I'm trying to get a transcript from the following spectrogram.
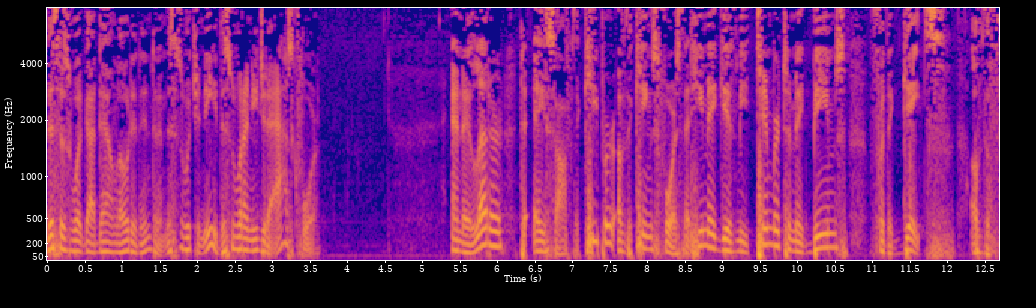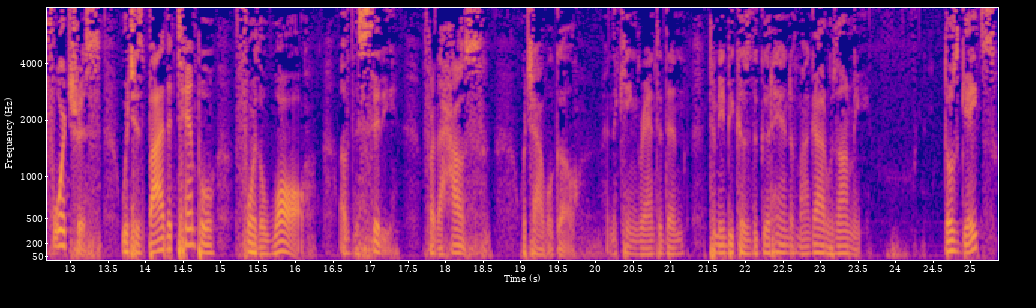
this is what got downloaded into him. This is what you need. This is what I need you to ask for. And a letter to Asaph, the keeper of the king's force, that he may give me timber to make beams for the gates of the fortress which is by the temple for the wall of the city, for the house which I will go. And the king granted them to me because the good hand of my God was on me. Those gates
